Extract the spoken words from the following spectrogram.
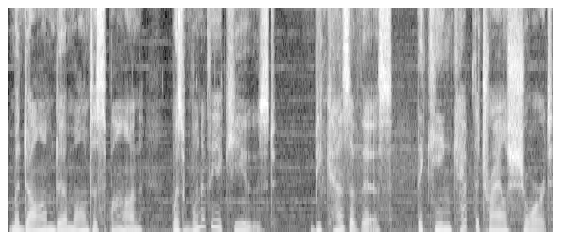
Madame de Montespan, was one of the accused. Because of this, the king kept the trial short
